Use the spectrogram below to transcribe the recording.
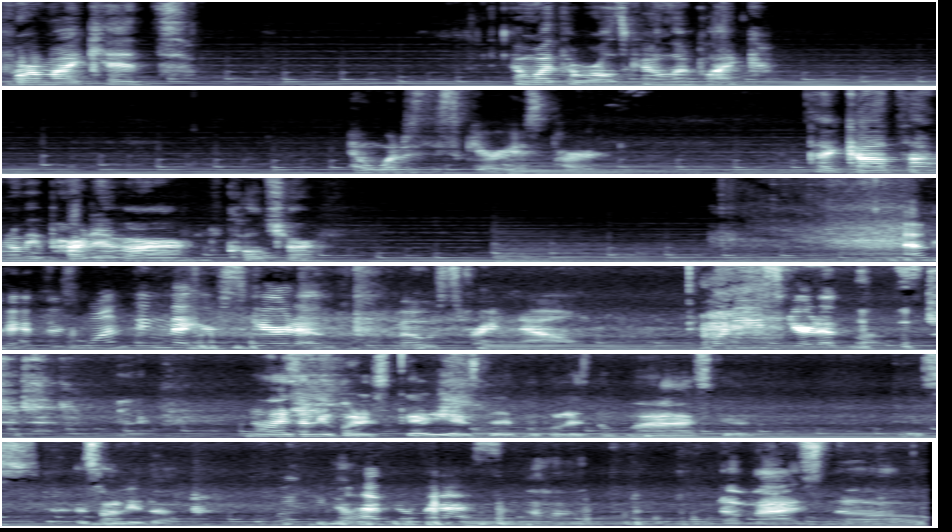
for my kids and what the world's going to look like. And what is the scariest part? That God's not going to be part of our culture. Okay, if there's one thing that you're scared of most right now, what are you scared of most? No, it's only for scary is the people is no mask. It's, it's only that. When people have no mask? Uh-huh. No mask, no.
